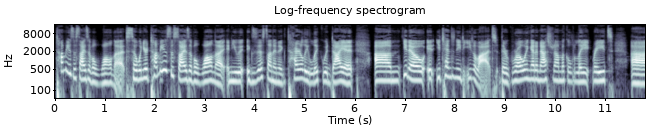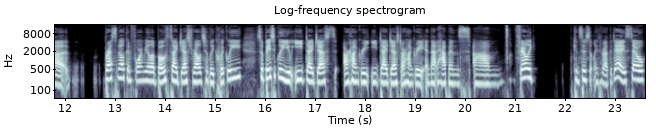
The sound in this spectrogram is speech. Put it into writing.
tummy is the size of a walnut. So when your tummy is the size of a walnut and you exist on an entirely liquid diet, um, you know, it, you tend to need to eat a lot. They're growing at an astronomical rate. Uh, breast milk and formula both digest relatively quickly. So basically you eat, digest, are hungry, eat, digest, are hungry. And that happens, um, fairly consistently throughout the day. So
